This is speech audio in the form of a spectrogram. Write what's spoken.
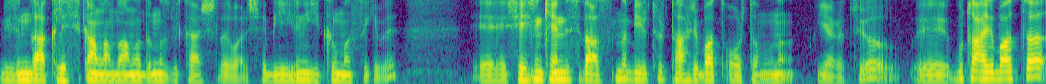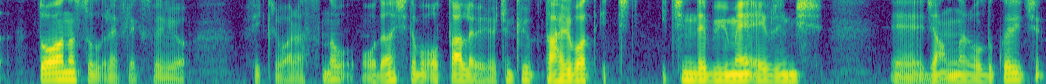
bizim daha klasik anlamda anladığımız bir karşılığı var. İşte bir yerin yıkılması gibi. E, şehrin kendisi de aslında bir tür tahribat ortamını yaratıyor. E, bu tahribata doğa nasıl refleks veriyor? Fikri var aslında. O da işte bu otlarla veriyor. Çünkü tahribat iç, içinde büyümeye evrilmiş e, canlılar oldukları için.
